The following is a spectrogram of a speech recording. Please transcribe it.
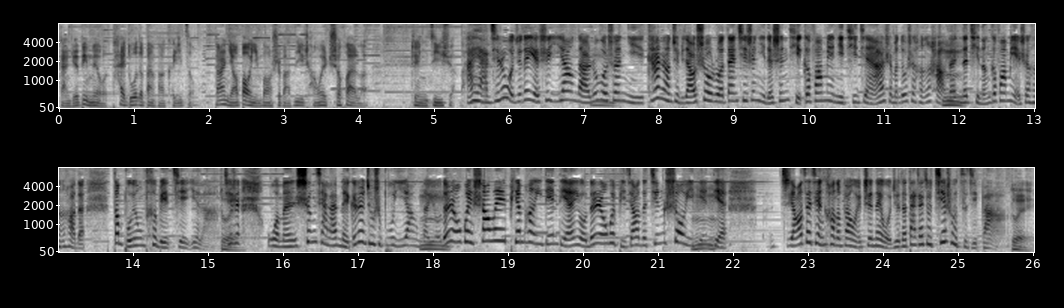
感觉并没有太多的办法可以走。当然，你要暴饮暴食，把自己肠胃吃坏了，这你自己选吧。哎呀，其实我觉得也是一样的。如果说你看上去比较瘦弱，但其实你的身体各方面，你体检啊什么都是很好的，嗯你的体能各方面也是很好的，但不用特别介意啦。其实我们生下来每个人就是不一样的，嗯有的人会稍微偏胖一点点，有的人会比较的精瘦一点点。只要在健康的范围之内，我觉得大家就接受自己吧。对，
